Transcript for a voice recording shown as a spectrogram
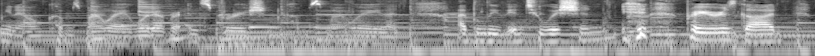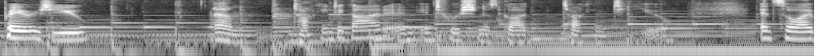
you know, comes my way, whatever inspiration comes my way. I believe intuition, prayer is God, prayer is you um, talking to God, and intuition is God talking to you. And so I,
